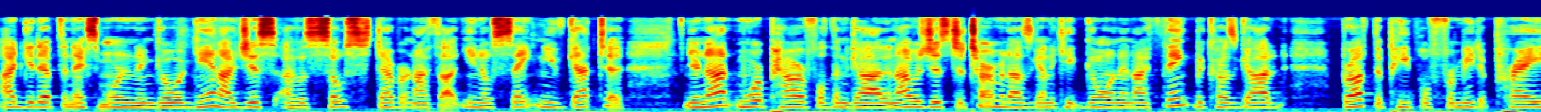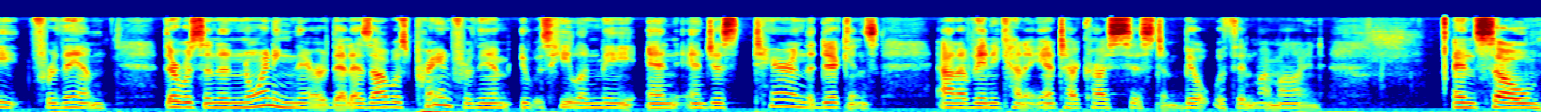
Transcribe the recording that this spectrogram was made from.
I'd get up the next morning and go again. I just, I was so stubborn. I thought, you know, Satan, you've got to, you're not more powerful than God. And I was just determined I was going to keep going. And I think because God brought the people for me to pray for them, there was an anointing there that as I was praying for them, it was healing me and, and just tearing the dickens out of any kind of antichrist system built within my mind. And so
